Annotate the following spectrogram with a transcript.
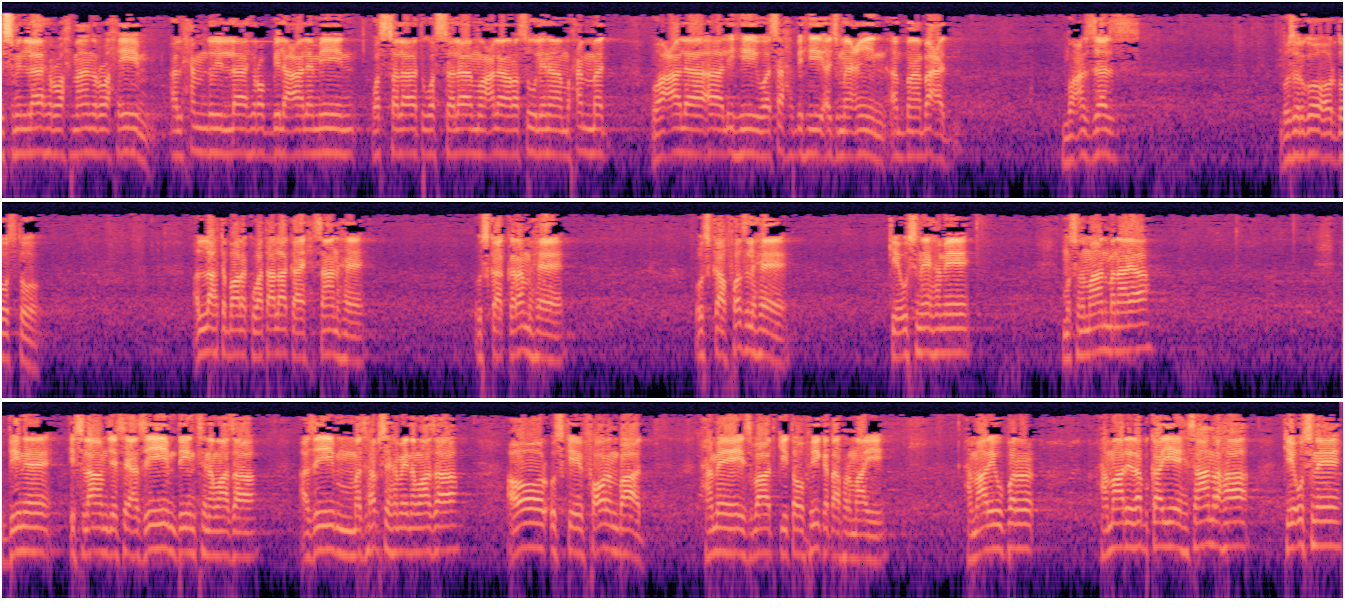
بسم الله الرحمن الرحيم. الحمد لله رب العالمين. والصلاه والسلام على رسولنا محمد وعلى اله وصحبه اجمعين اما بعد. معزز، بزرگوں اور دوستوں، اللہ تبارک و تعالی کا احسان ہے، اس کا کرم ہے، اس کا فضل ہے کہ اس نے ہمیں مسلمان بنایا۔ دین اسلام جیسے عظیم دین سے نوازا، عظیم مذہب سے ہمیں نوازا، اور اس کے فوراً بعد ہمیں اس بات کی توفیق عطا فرمائی۔ ہمارے اوپر، ہمارے رب کا یہ احسان رہا کہ اس نے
